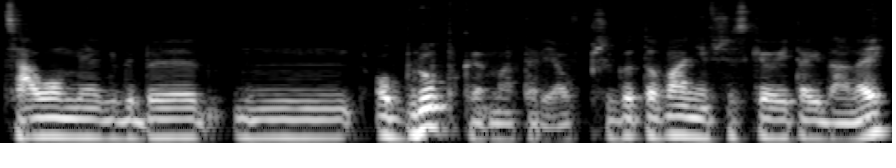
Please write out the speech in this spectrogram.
całą jak gdyby mm, obróbkę materiałów, przygotowanie wszystkiego i tak dalej,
